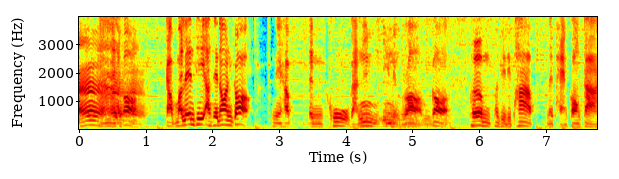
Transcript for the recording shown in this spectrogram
อ่าอ่าแล้วก็กลับมาเล่นที่อาร์เซนอลก็นี่ครับเป็นคู่กันอืมอีกหนึ่งอืมรอบอืมก็เพิ่มประสิทธิภาพในแผงกองกลาง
